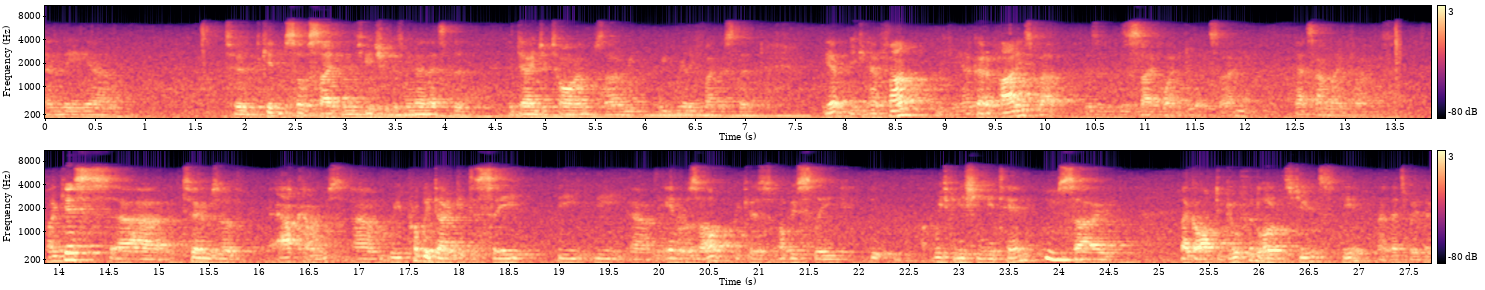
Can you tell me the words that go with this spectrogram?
and the uh, to keep themselves safe in the future because we know that's the, the danger time. So we, we really focus that, yep, you can have fun, you can go to parties, but there's a, there's a safe way to do it. So. Yeah. That's our main focus. I guess uh, in terms of outcomes, um, we probably don't get to see the, the, uh, the end result because obviously we finish in year 10, mm. so they go off to Guilford, a lot of the students here, uh, that's where they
